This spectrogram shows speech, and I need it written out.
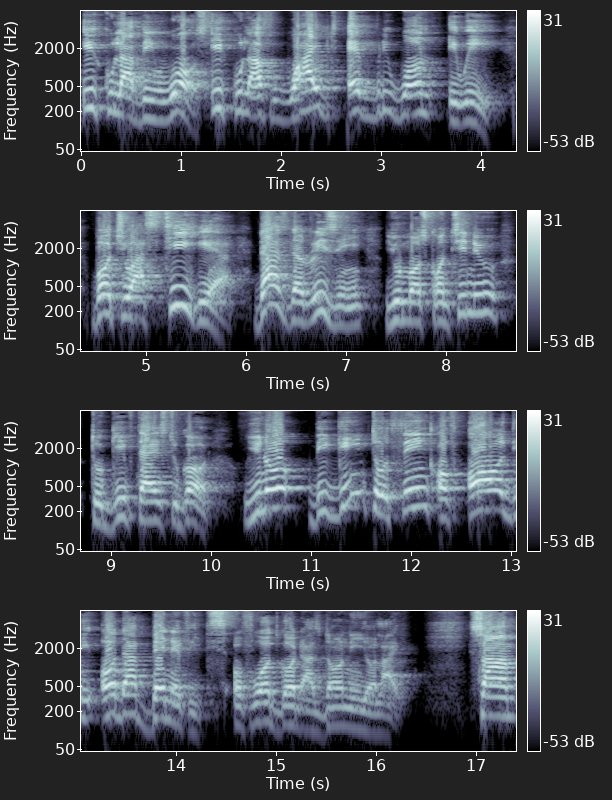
It could have been worse. It could have wiped everyone away. But you are still here. That's the reason you must continue to give thanks to God. You know, begin to think of all the other benefits of what God has done in your life. Psalm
